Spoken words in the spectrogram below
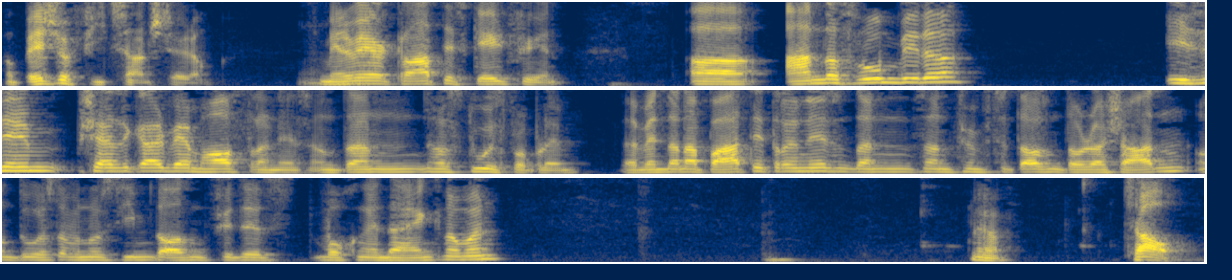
Hab eh schon Fixanstellung. Mhm. Mehr oder weniger gratis Geld für ihn. Äh, andersrum wieder, ist ihm scheißegal, wer im Haus drin ist. Und dann hast du das Problem. Weil wenn dann eine Party drin ist und dann sind 15.000 Dollar Schaden und du hast aber nur 7.000 für das Wochenende eingenommen. Ja. Ciao.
